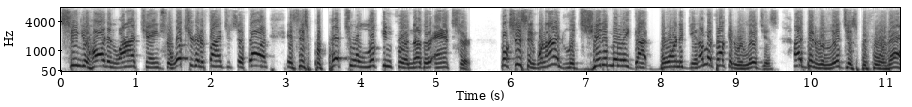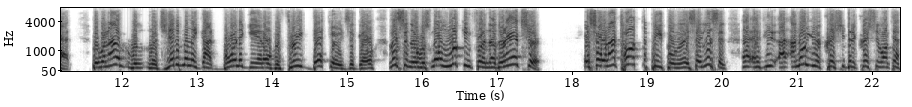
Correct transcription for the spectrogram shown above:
seeing your heart and life changed, or what you're going to find yourself on is this perpetual looking for another answer. Folks, listen, when I legitimately got born again, I'm not talking religious. I've been religious before that. But when I legitimately got born again over three decades ago, listen, there was no looking for another answer. And so when I talk to people and they say, listen, uh, have you, I know you're a Christian, you've been a Christian a long time,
